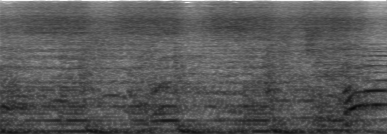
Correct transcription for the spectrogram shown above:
and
